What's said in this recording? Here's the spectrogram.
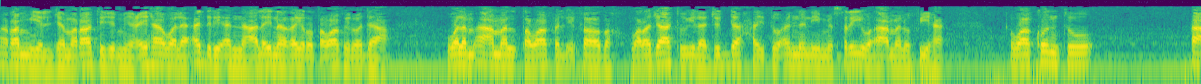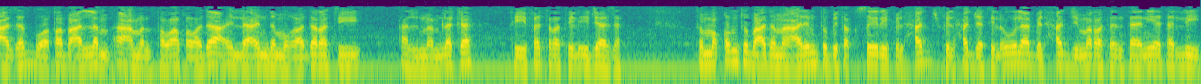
رمي الجمرات جميعها ولا أدري أن علينا غير طواف الوداع. ولم أعمل طواف الإفاضة ورجعت إلى جدة حيث أنني مصري وأعمل فيها. وكنت أعزب وطبعا لم أعمل طواف وداع إلا عند مغادرة المملكة في فترة الإجازة. ثم قمت بعدما علمت بتقصيري في الحج في الحجة الأولى بالحج مرة ثانية لي.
